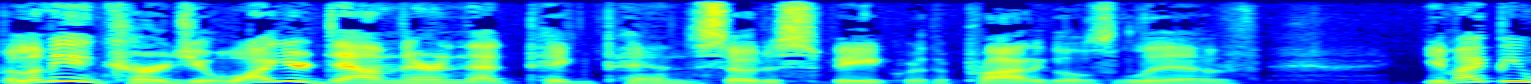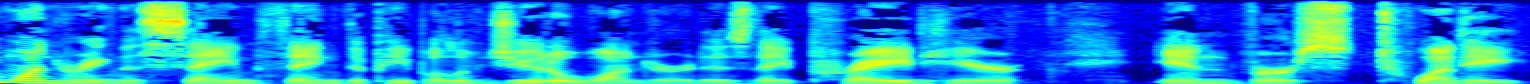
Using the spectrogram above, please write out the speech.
But let me encourage you while you're down there in that pig pen, so to speak, where the prodigals live, you might be wondering the same thing the people of Judah wondered as they prayed here in verse 20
